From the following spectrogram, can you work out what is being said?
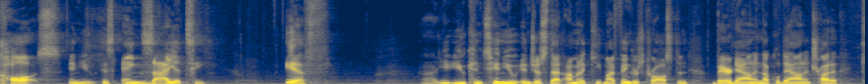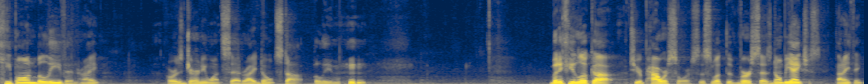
cause in you is anxiety if uh, you, you continue in just that i'm going to keep my fingers crossed and bear down and knuckle down and try to keep on believing right or as Journey once said, right? Don't stop believing. but if you look up to your power source, this is what the verse says don't be anxious about anything,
